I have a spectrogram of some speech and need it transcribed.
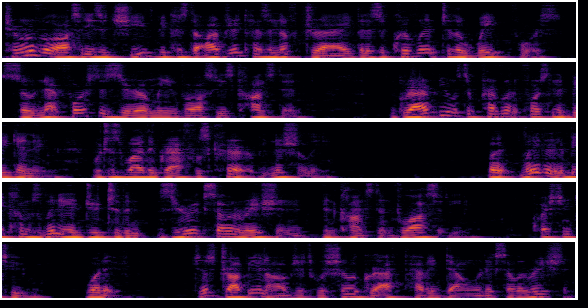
Terminal velocity is achieved because the object has enough drag that is equivalent to the weight force, so net force is zero, meaning velocity is constant. Gravity was the prevalent force in the beginning, which is why the graph was curved initially. But later it becomes linear due to the zero acceleration and constant velocity. Question 2. What if? Just dropping an object will show a graph having downward acceleration.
